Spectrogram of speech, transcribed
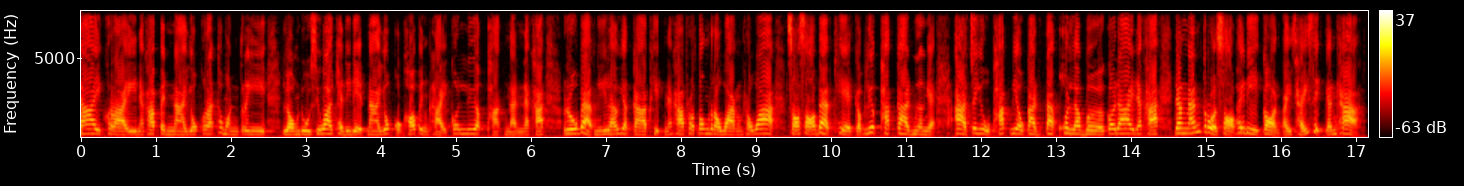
ได้ใครนะคะ เป็นนายกรัฐมนตรี ลองดูซิว่าแคนดิเดตนายกของเขาเป็นใครก็เลือกพักนั้นนะคะ รู้แบบนี้แล้วอย่ากาผิดนะคะ เพราะต้องระวังเพราะว่าสสแบบเขตกับเลือกพักการเมืองเนี่ยอาจจะอยู่พักเดียวกันแต่คนละเบอร์ก็ได้นะคะ ดังนั้นตรวจสอบให้ดีก่อนไปใช้สิทธิ์กันค่ะ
